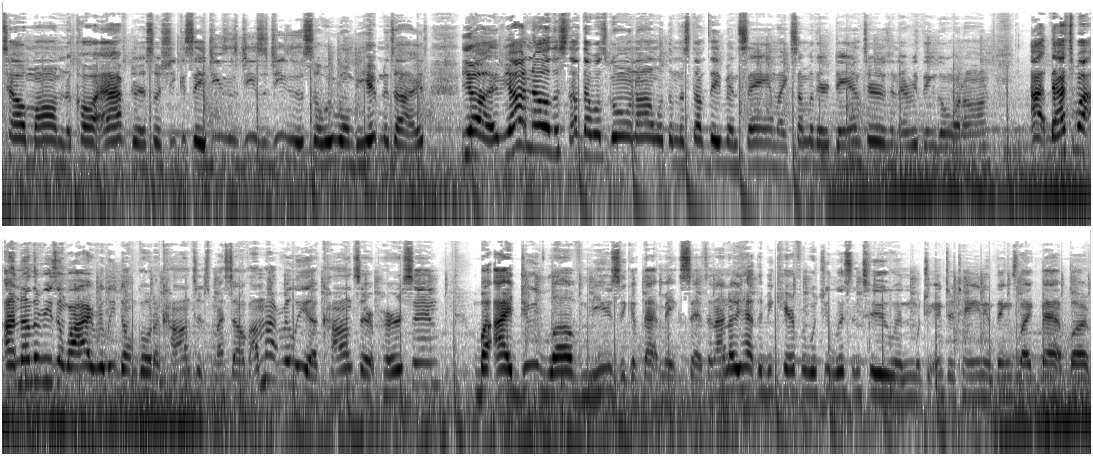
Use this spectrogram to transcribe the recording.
tell mom to call after so she can say Jesus, Jesus, Jesus, so we won't be hypnotized. Yeah, if y'all know the stuff that was going on with them, the stuff they've been saying, like some of their dancers and everything going on. I, that's why another reason why I really don't go to concerts myself. I'm not really a concert person, but I do love music if that makes sense. And I know you have to be careful what you listen to and what you entertain and things like that, but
